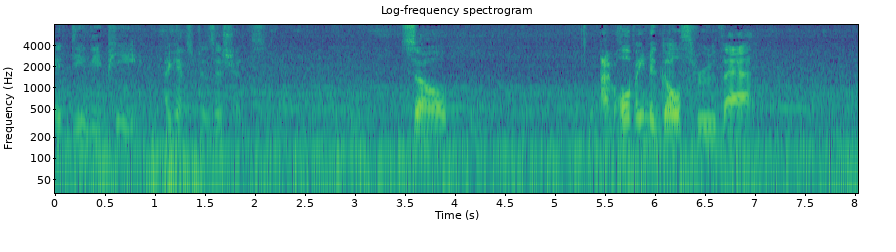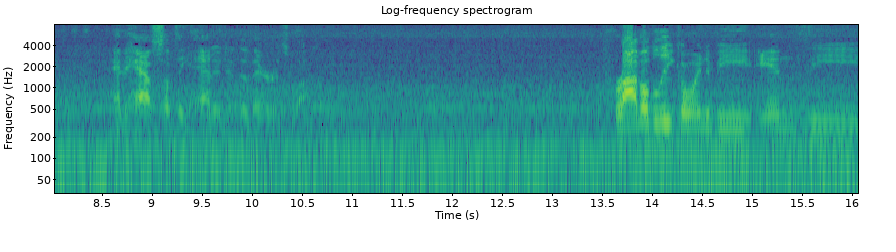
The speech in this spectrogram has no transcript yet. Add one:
in DVP against positions. So I'm hoping to go through that and have something added into there as well. Probably going to be in the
